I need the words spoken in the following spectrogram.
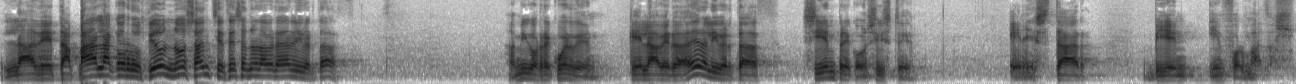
La de tapar la corrupción, no, Sánchez, esa no es la verdadera libertad. Amigos, recuerden que la verdadera libertad siempre consiste en estar bien informados.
